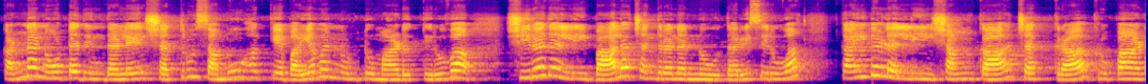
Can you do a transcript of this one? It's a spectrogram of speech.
ಕಣ್ಣ ನೋಟದಿಂದಲೇ ಶತ್ರು ಸಮೂಹಕ್ಕೆ ಭಯವನ್ನುಂಟು ಮಾಡುತ್ತಿರುವ ಶಿರದಲ್ಲಿ ಬಾಲಚಂದ್ರನನ್ನು ಧರಿಸಿರುವ, ಕೈಗಳಲ್ಲಿ ಶಂಖ, ಚಕ್ರ, ಕೃಪಾಣ,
